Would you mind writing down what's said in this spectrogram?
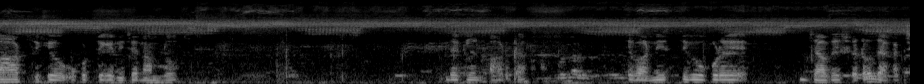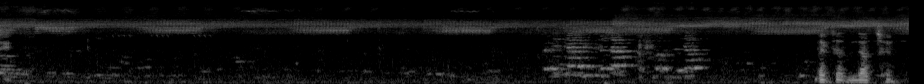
পাহাড় থেকে উপর থেকে নিচে নামলো। দেখলেন পাহাড়টা। এবার নিচ থেকে উপরে যাবে সেটাও দেখাচ্ছি। দেখছেন, যাচ্ছে।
